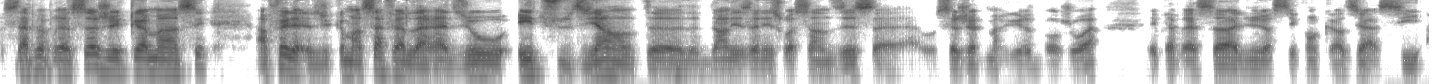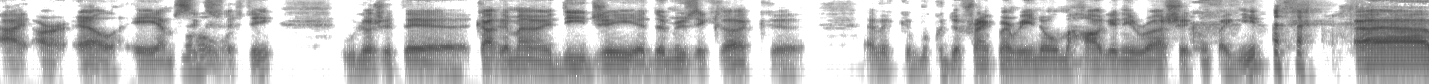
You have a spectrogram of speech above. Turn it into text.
C'est à peu près ça. J'ai commencé, en fait, j'ai commencé à faire de la radio étudiante dans les années 70 au Cégep Marguerite Bourgeois et puis après ça à l'Université Concordia à CIRL AM 650 où là, j'étais euh, carrément un DJ de musique rock euh, avec beaucoup de Frank Marino, Mahogany Rush et compagnie. Euh,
